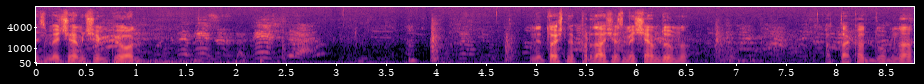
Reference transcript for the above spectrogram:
З м'ячем чемпіон. Неточна передача з м'ячем Дубна. Атака Дубна.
